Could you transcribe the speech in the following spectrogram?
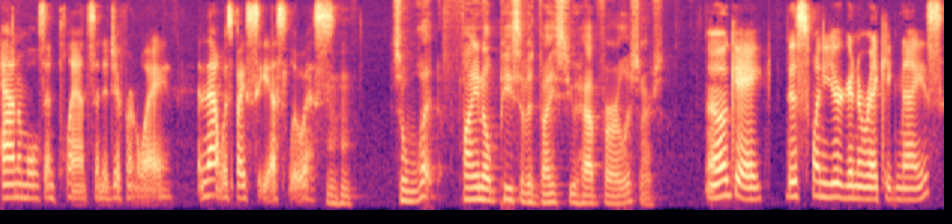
animals and plants in a different way. And that was by C.S. Lewis. Mhm. So, what final piece of advice do you have for our listeners? Okay, this one you're going to recognize.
